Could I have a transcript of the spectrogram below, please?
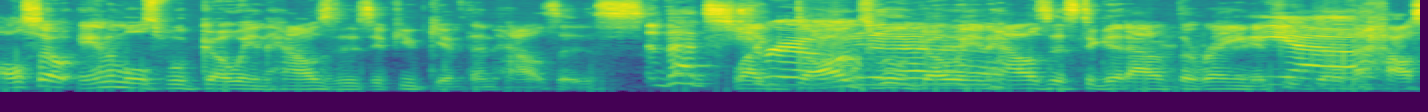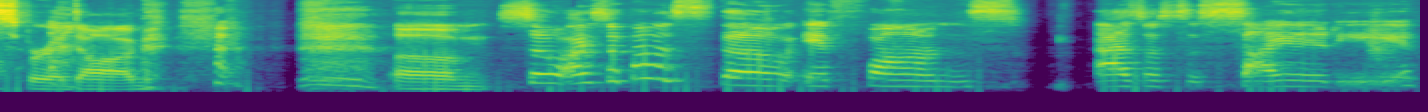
Also, animals will go in houses if you give them houses. That's Like true. Like dogs will go in houses to get out of the rain if you Yeah. build a house for a dog. um, So I suppose, though, if fauns as a society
